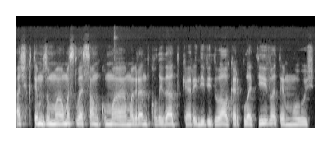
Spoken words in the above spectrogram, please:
Acho que temos uma, uma seleção com uma, uma grande qualidade, quer individual, quer coletiva. Temos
